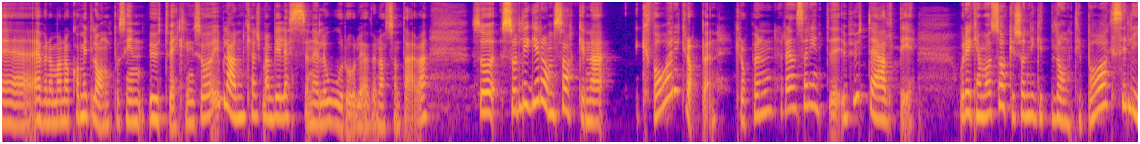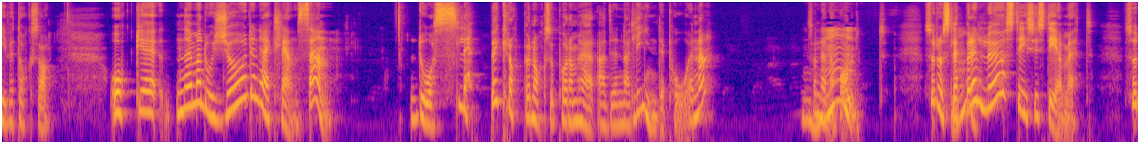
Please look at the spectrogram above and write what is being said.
Eh, även om man har kommit långt på sin utveckling så ibland kanske man blir ledsen eller orolig över något sånt där. Va? Så, så ligger de sakerna kvar i kroppen. Kroppen rensar inte ut det alltid. Och det kan vara saker som ligger långt tillbaks i livet också. Och eh, när man då gör den här klänsen, då släpper kroppen också på de här adrenalindepåerna som mm. den har mhm. hållit. Så då släpper mm. den lös det i systemet. Så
